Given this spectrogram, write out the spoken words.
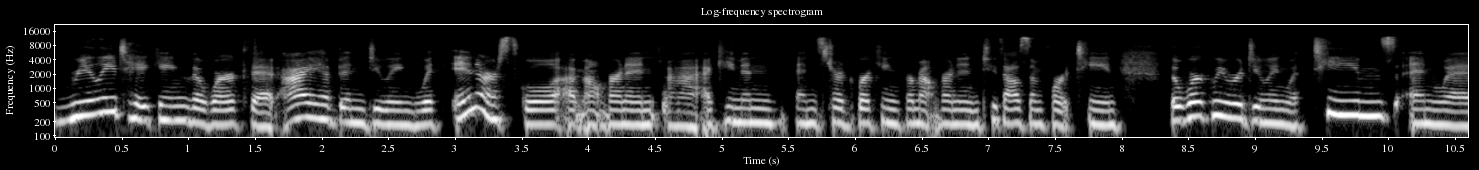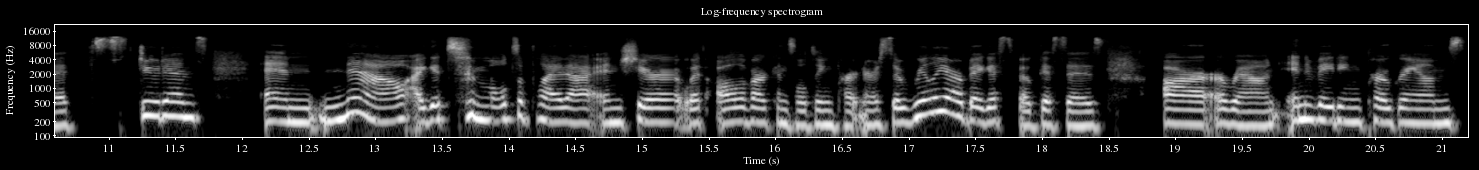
really taking the work that I have been doing within our school at Mount Vernon, uh, I came in and started working for Mount Vernon in 2014. The work we were doing with teams and with students. And now I get to multiply that and share it with all of our consulting partners. So, really, our biggest focuses are around innovating programs,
